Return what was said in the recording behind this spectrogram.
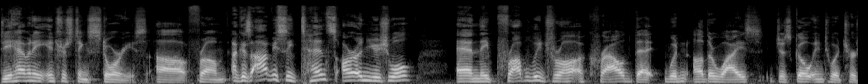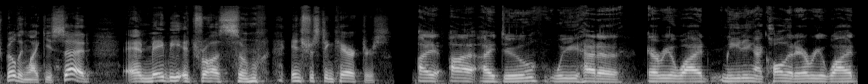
do you have any interesting stories uh, from? Because obviously tents are unusual, and they probably draw a crowd that wouldn't otherwise just go into a church building, like you said, and maybe it draws some interesting characters. I, I, I do. We had a area wide meeting. I call it area wide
